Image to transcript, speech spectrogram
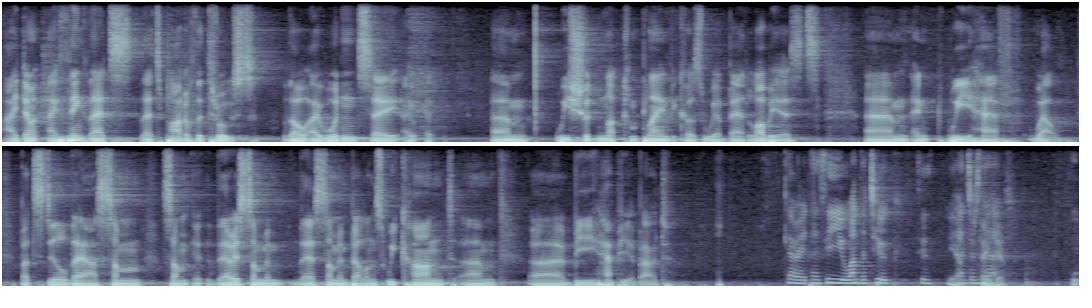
I don't. I think that's that's part of the truth. Though I wouldn't say I, um, we should not complain because we are bad lobbyists, um, and we have well. But still, there are some some there is some there's some imbalance we can't um, uh, be happy about. Gerrit, I see you wanted to, to Yeah, answer thank that. you.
